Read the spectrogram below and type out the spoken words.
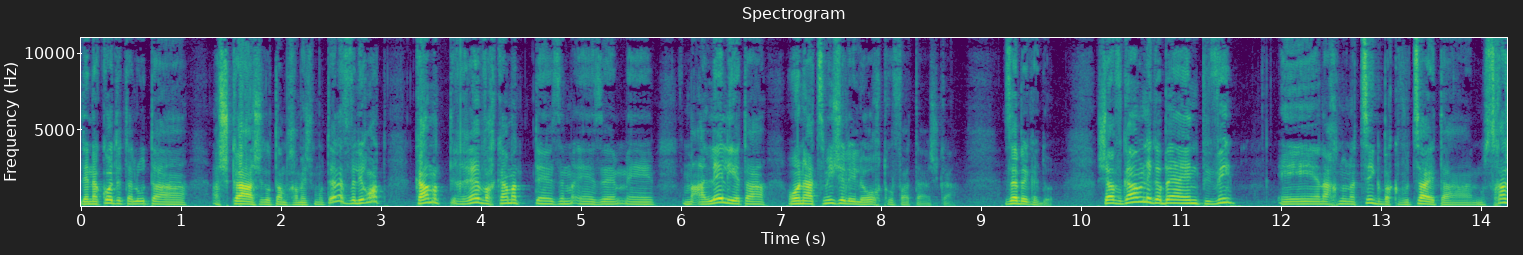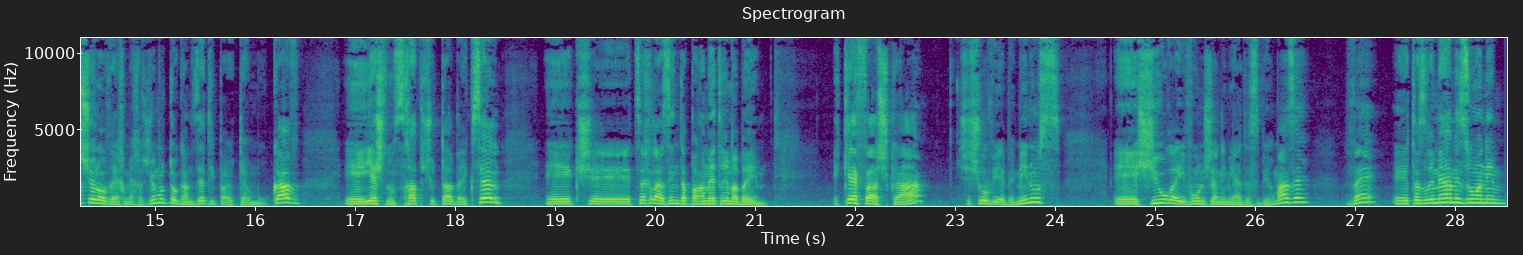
לנקות את עלות ההשקעה של אותם 500,000 ולראות כמה רווח, כמה אה, זה, אה, זה אה, מעלה לי את ההון העצמי שלי לאורך תקופת ההשקעה. זה בגדול. עכשיו, גם לגבי ה-NPV, אה, אנחנו נציג בקבוצה את הנוסחה שלו ואיך מחשבים אותו, גם זה טיפה יותר מורכב. אה, יש נוסחה פשוטה באקסל, אה, כשצריך להזין את הפרמטרים הבאים. היקף ההשקעה, ששוב יהיה במינוס, שיעור ההיוון שאני מיד אסביר מה זה, ותזרימי המזומנים,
